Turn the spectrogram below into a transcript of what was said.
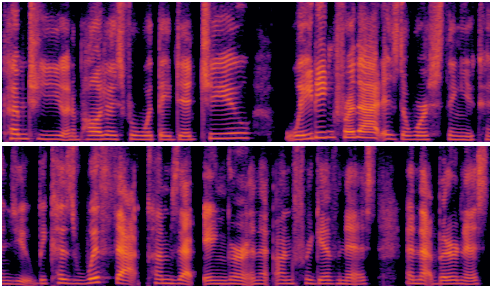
come to you and apologize for what they did to you. Waiting for that is the worst thing you can do because with that comes that anger and that unforgiveness and that bitterness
